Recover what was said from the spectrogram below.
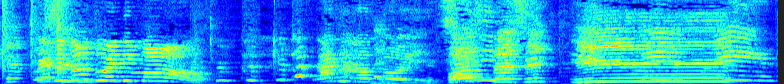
paper, Kevin, don't do anymore. Daddy don't do it. first person is.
